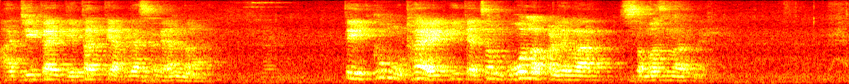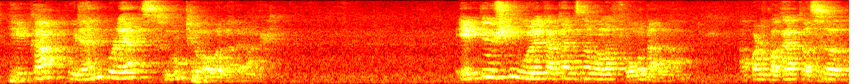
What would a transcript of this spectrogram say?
आज जे काय देतात ते आपल्या सगळ्यांना. ते इतकं मोठं आहे की त्याचं मोल आपल्याला समजणार नाही. हे काम पिढ्यानपिढ्या सुरू ठेवावं लागणार आहे. एक दिवशी मुळे काकांचा मला फोन आला. आपण बघा कसं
